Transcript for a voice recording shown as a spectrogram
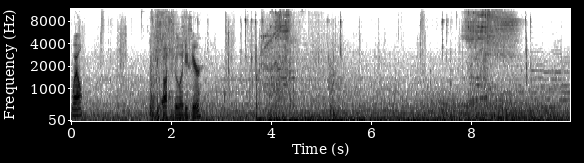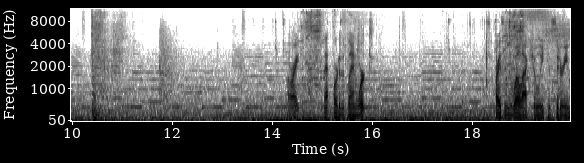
Well... A few possibilities here. Alright, that part of the plan worked. Surprisingly well, actually, considering.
